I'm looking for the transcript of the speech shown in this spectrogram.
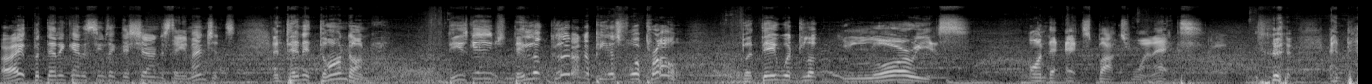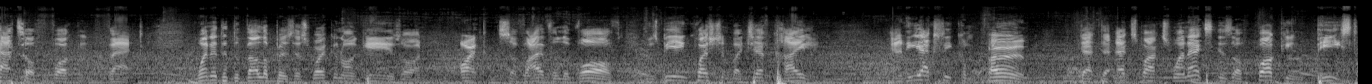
All right, but then again, it seems like they're sharing the same engines. And then it dawned on me: these games they look good on the PS4 Pro, but they would look glorious on the Xbox One X. and that's a fucking fact one of the developers that's working on games on Ark Survival Evolved was being questioned by Jeff Keighley, And he actually confirmed that the Xbox One X is a fucking beast.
